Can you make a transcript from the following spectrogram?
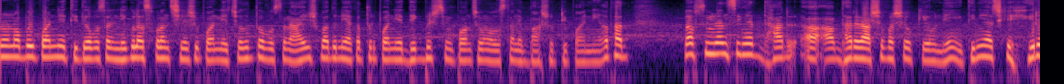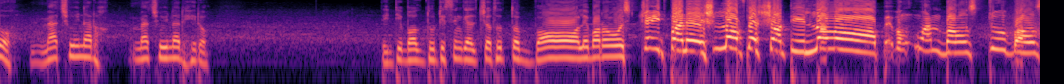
উননব্বই পয়েন্ট নিয়ে, তৃতীয় অবস্থানে নিকোলাস ফরান ছিয়াশি পয়েন্ট নিয়ে, চতুর্থ অবস্থানে আয়ুষ বাদনী একাত্তর পয়েন্ট নিয়ে দিগ্বেশ সিং পঞ্চম অবস্থানে বাষট্টি পয়েন্ট নিয়ে। অর্থাৎ প্রাপ সিমরান সিংয়ের ধার ধারের আশেপাশেও কেউ নেই। তিনি আজকে hero match winner match winner hero তিনটি বল, দুটি সিঙ্গেল চতুর্থ বল, এবারও স্ট্রেট পানিশ লফটের শটটি লং অফ এবং ওয়ান বাউন্স টু বাউন্স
